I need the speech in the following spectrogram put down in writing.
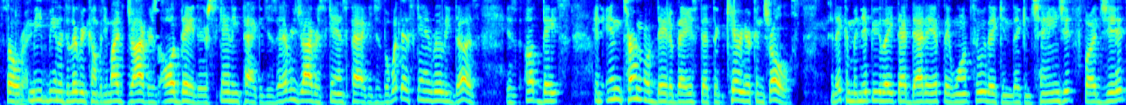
So, right. me being a delivery company, my drivers all day, they're scanning packages. Every driver scans packages. But what that scan really does is updates an internal database that the carrier controls. And they can manipulate that data if they want to. They can they can change it, fudge it.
